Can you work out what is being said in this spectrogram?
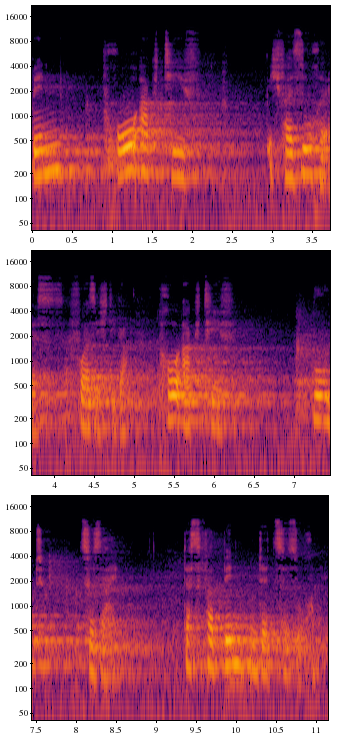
bin proaktiv, ich versuche es vorsichtiger, proaktiv gut zu sein, das Verbindende zu suchen.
